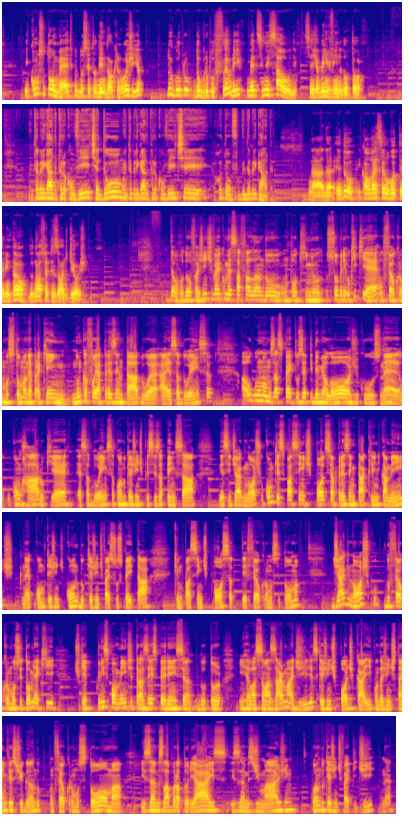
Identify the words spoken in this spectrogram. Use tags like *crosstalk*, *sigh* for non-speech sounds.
e consultor médico do setor de endocrinologia do grupo, do grupo Fleury Medicina e Saúde. Seja bem-vindo, doutor. Muito obrigado pelo convite, Edu. Muito obrigado pelo convite, Rodolfo. Muito obrigado. Nada. Edu, e qual vai ser o roteiro então do nosso episódio de hoje? Então, Rodolfo, a gente vai começar falando um pouquinho sobre o que, que é o felcromostoma, né? Para quem nunca foi apresentado a, a, essa doença, alguns aspectos epidemiológicos, né? O quão raro que é essa doença, quando que a gente precisa pensar nesse diagnóstico, como que esse paciente pode se apresentar clinicamente, né? Como que a gente, quando que a gente vai suspeitar que um paciente possa ter felcromocitoma. Diagnóstico do felcromocitoma e aqui acho que é principalmente trazer a experiência, doutor, em relação às armadilhas que a gente pode cair quando a gente está investigando um felcromocitoma, exames laboratoriais, exames de imagem, quando que a gente vai pedir, né?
